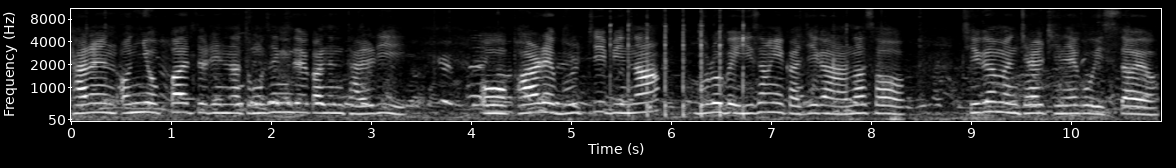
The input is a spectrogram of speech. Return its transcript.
다른 언니 오빠들이나 동생들과는 달리 어, 발에 물집이나 무릎에 이상이 가지가 않아서 지금은 잘 지내고 있어요.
